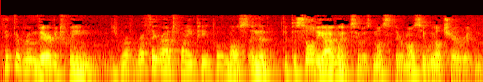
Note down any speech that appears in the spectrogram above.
I think the room there between roughly around 20 people. Most, and the, the facility I went to was most they were mostly wheelchair ridden.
